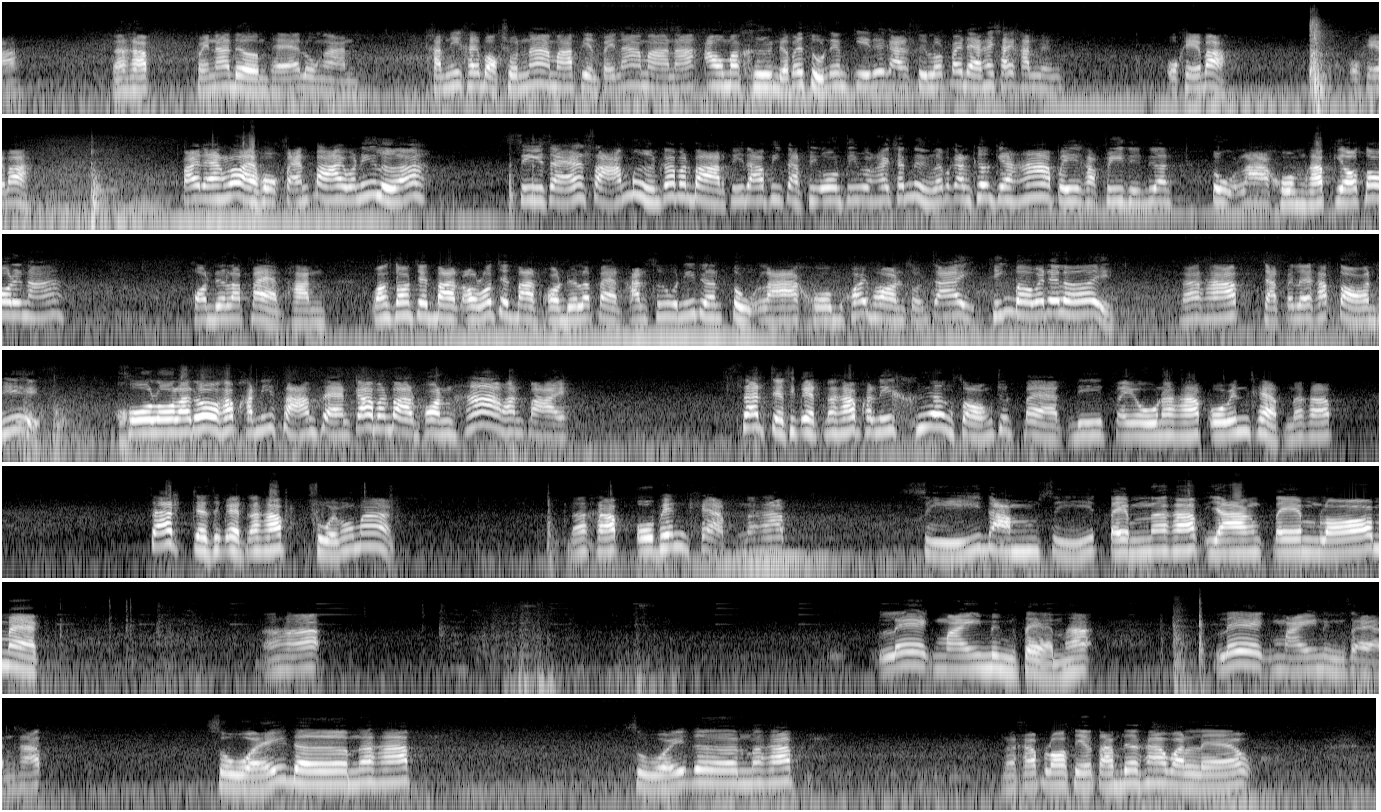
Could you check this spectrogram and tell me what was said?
นะครับ ไฟหน้าเดิมแท้โรงงาน คันนี้ใครบอกชนหน้ามาเปลี่ยนไฟหน้ามานะ เอามาคืนเดี๋ยวไปศูนย์ MG ด้วยการซื้อรถป้ายแดงให้ใช้คันหนึ่งโอเคป่ะ โอเคป่ะ ป้ายแดงเท่าไหร่หกแสนปลายวันนี้เหลือสี่แสนสามหมื่นเก้าพันบาทฟรีดาวฟรีจัดฟรีโอนฟรีบริการชั้นหนึ่งแล้วประกันเครื่องเกียร์ห้าปีขับฟรีถึงเดือนตุลาคมครับ เกียร์ออโต้ด้วยนะ ผ่อนเดือนละ8,000วางจอง7บาท ออกรถ7บาท ผ่อนเดือนละ8,000ซื้อวันนี้เดือนตุลาคม ค่อยผ่อนสนใจ ทิ้งเบอร์ไว้ได้เลย นะครับ จัดไปเลยครับต่อกันที่โคโลราโดครับ คันนี้3,900บาท ผ่อน 5,000ปลาย Z71 นะครับ คันนี้เครื่อง 2.8 ดีเซลนะครับโอเวนแคปนะครับ Z71 นะครับ สวยมาก ๆ นะครับ Open Cap นะครับ สีดำสีเต็มนะครับ ยางเต็มล้อแม็กนะฮะ เลขไม่หนึ่งแสนฮะ เลขไม่หนึ่งแสนครับ สวยเดิมนะครับ สวยเดิมนะครับ นะครับ รอเซลตามเรื่องห้าวันแล้ว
